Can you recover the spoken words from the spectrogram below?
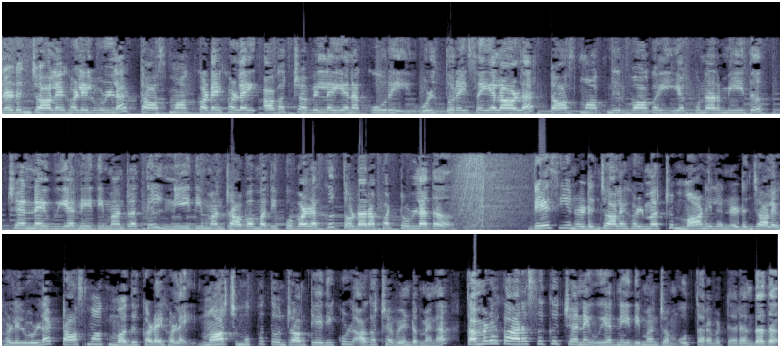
நெடுஞ்சாலைகளில் உள்ள டாஸ்மாக் கடைகளை அகற்றவில்லை என கூறி உள்துறை செயலாளர் டாஸ்மாக் நிர்வாக இயக்குநர் மீது சென்னை உயர்நீதிமன்றத்தில் நீதிமன்ற அவமதிப்பு வழக்கு தொடரப்பட்டுள்ளது. தேசிய நெடுஞ்சாலைகள் மற்றும் மாநில நெடுஞ்சாலைகளில் உள்ள டாஸ்மாக் மது கடைகளை மார்ச் முப்பத்தொன்றாம் தேதிக்குள் அகற்ற வேண்டும் என தமிழக அரசுக்கு சென்னை உயர்நீதிமன்றம் உத்தரவிட்டிருந்தது.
